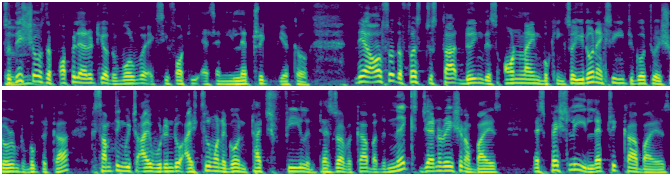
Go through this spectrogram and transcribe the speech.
So this mm-hmm. shows the popularity of the Volvo XC40 as an electric vehicle. They are also the first to start doing this online booking. So you don't actually need to go to a showroom to book the car. Something which I wouldn't do. I still want to go and touch, feel, and test drive a car. But the next generation of buyers, especially electric car buyers,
